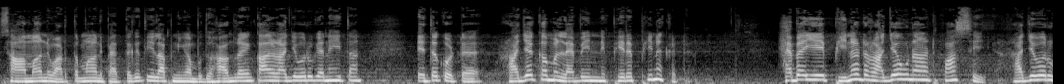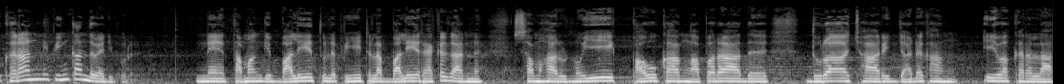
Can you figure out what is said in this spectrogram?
සාමාන්‍ය වර්තමාන පැත්තකති ලප්නික බුදු හාන්දුරයෙන් කාල රජවරු ගැන හිතන් එතකොට රජකම ලැබෙන්නේ පෙර පිනකට. හැබැයි ඒ පිනට රජ වුණාට පස්සේ රජවරු කරන්නේ පින්කන්ද වැඩිපුර. නෑ තමන්ගේ බලය තුළ පිහිටල බලය රැකගන්න සමහරු නොඒක් පව්කාං අපරාධ දුරාචාරි ජඩකං ඒව කරලා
